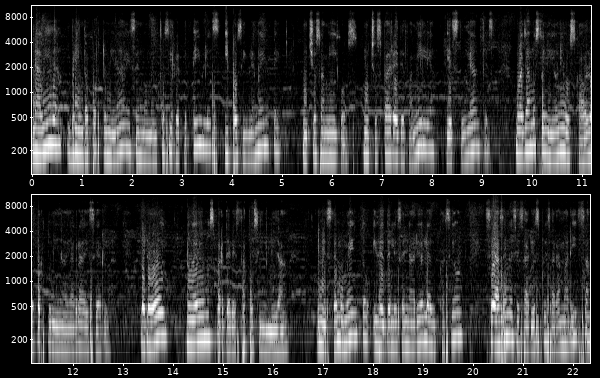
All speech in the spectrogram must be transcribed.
La vida brinda oportunidades en momentos irrepetibles y posiblemente muchos amigos, muchos padres de familia y estudiantes no hayamos tenido ni buscado la oportunidad de agradecerle. Pero hoy no debemos perder esta posibilidad. En este momento y desde el escenario de la educación se hace necesario expresar a Marisa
